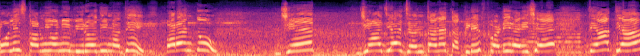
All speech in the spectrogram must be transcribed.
પોલીસ કર્મીઓની વિરોધી નથી. પરંતુ જે જ્યાં જ્યાં જનતાને તકલીફ પડી રહી છે, ત્યાં ત્યાં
